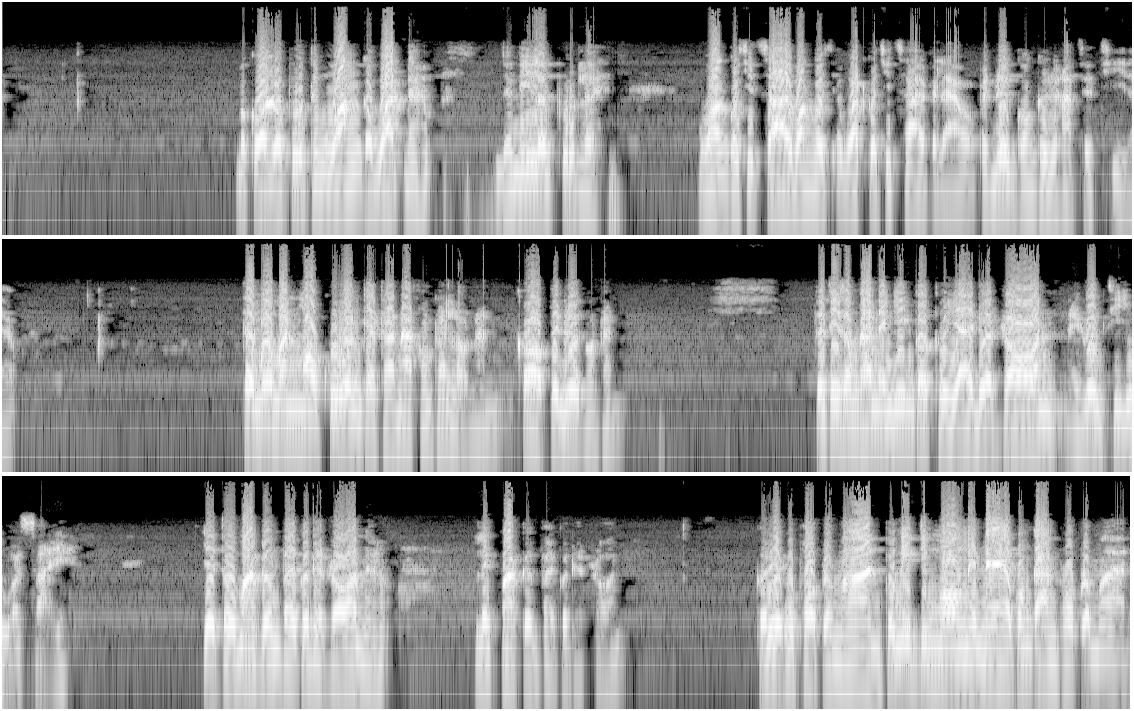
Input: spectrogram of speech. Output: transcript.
เมื่อก่อนเราพูดถึงวังกับวัดนะครับ เดี๋ยวนี้เลิกพูดเลย วังก็ชิดซ้าย วังก็วัดก็ชิดซ้ายไปแล้ว เป็นเรื่องของคือหัดเศรษฐีแล้ว แต่เมื่อมันเหมาะควรแก่ฐานะของท่านเหล่านั้น ก็เป็นเรื่องของท่าน แต่ที่สำคัญอย่างยิ่งก็คืออย่าเดือดร้อนในเรื่องที่อยู่อาศัยใหญ่โตมากเกินไปก็เดือดร้อนนะฮะเล็กมากเกินไปก็เดือดร้อน ก็เรียกว่าพอประมาณ พวกนี้จึงมองในแนวของการพอประมาณ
